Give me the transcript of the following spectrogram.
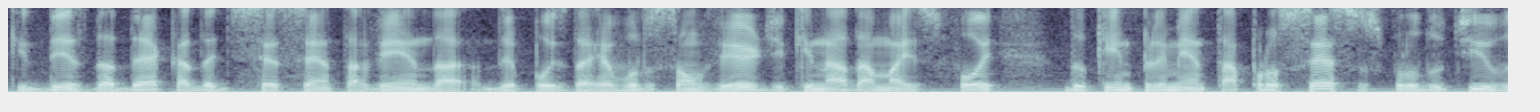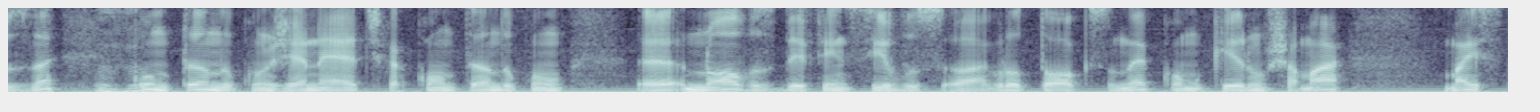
que desde a década de 60 vem da, depois da Revolução Verde, que nada mais foi do que implementar processos produtivos, né? Uhum. contando com genética, contando com eh, novos defensivos agrotóxicos, né? como queiram chamar, mas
